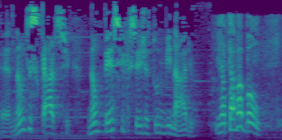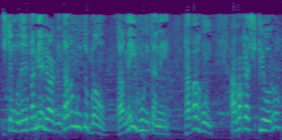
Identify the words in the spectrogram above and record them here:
é, não descarte, não pense que seja tudo binário. Já tava bom. Diz que a mudança pra melhor, não tava muito bom. Tava meio ruim também. Tava ruim. Agora parece que piorou.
